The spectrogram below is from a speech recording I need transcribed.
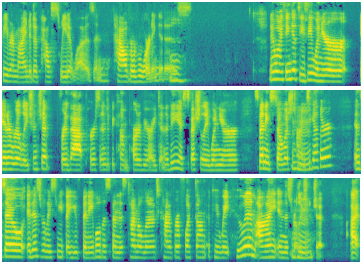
be reminded of how sweet it was and how rewarding it is. Mm. Now, I think it's easy when you're in a relationship for that person to become part of your identity, especially when you're spending so much time mm-hmm. together. And so it is really sweet that you've been able to spend this time alone to kind of reflect on, okay, wait, who am I in this mm-hmm. relationship? I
